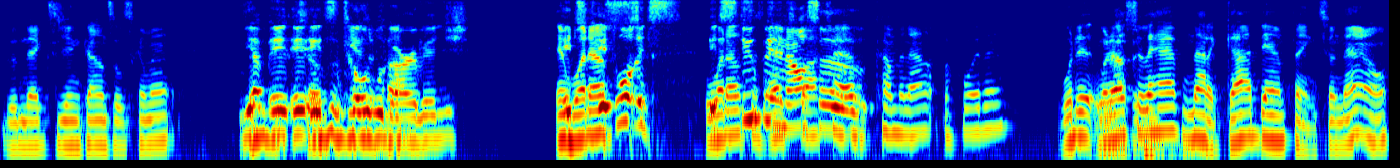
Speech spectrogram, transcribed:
the next gen consoles come out? Yep, it, it- So it's who gives a total garbage. And It's- what else? well, it's what it's else stupid and also have coming out before then? What what else do they have? Not a goddamn thing. So now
